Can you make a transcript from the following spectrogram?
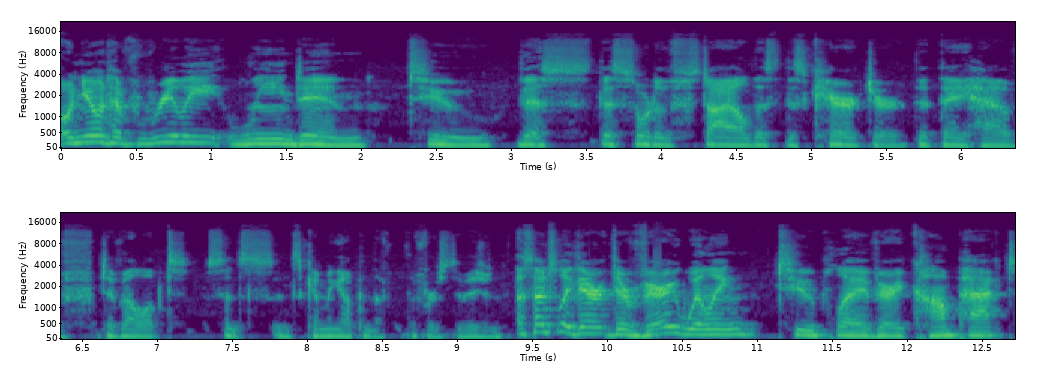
Union have really leaned in to this this sort of style, this this character that they have developed since since coming up in the, the first division. Essentially, they're they're very willing to play very compact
